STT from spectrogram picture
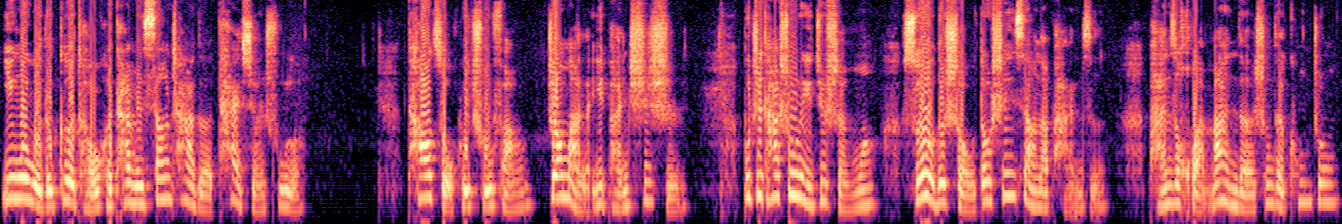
因为我的个头和他们相差的太悬殊了。涛走回厨房，装满了一盘吃食。不知他说了一句什么，所有的手都伸向那盘子，盘子缓慢地升在空中。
